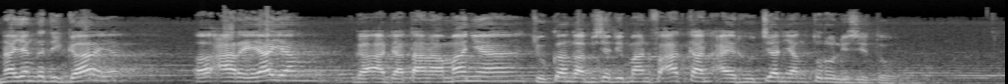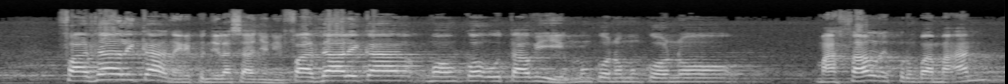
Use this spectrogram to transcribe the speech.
Nah, yang ketiga ya, eh, area yang nggak ada tanamannya juga nggak bisa dimanfaatkan air hujan yang turun di situ. Fadalika, nah ini penjelasannya nih. Fadalika mongko utawi mengkono mengkono masal perumpamaan.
